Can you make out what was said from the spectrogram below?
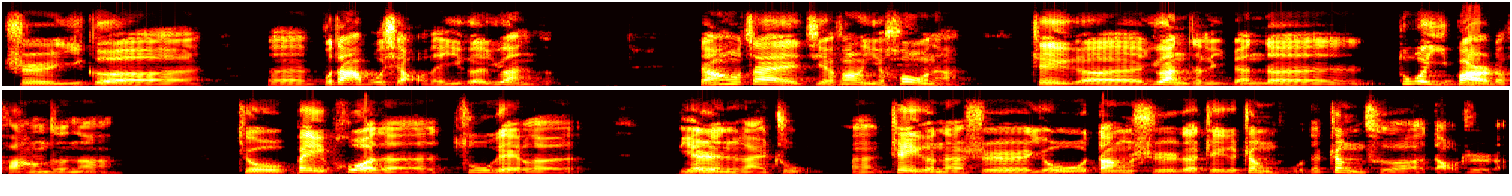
是一个呃不大不小的一个院子。然后在解放以后呢，这个院子里边的多一半的房子呢。就被迫的租给了别人来住，嗯，这个呢是由当时的这个政府的政策导致的。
